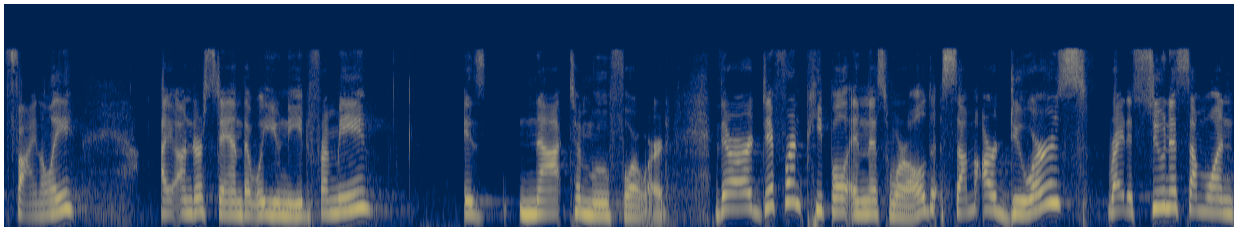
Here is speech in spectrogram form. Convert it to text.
finally. I understand that what you need from me is not to move forward. There are different people in this world. Some are doers, right? As soon as someone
